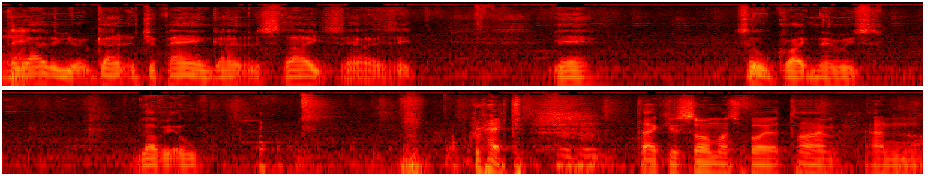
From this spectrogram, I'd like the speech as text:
all Yeah. over Europe, going to Japan, going to the States. You know, is it? Yeah, it's all great memories. Love it all. Great. Thank you so much for your time, and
